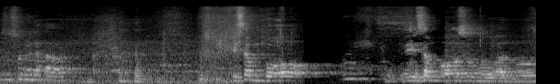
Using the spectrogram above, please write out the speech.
Susunod na tao. Isang buo. Isang buo subukan mo.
